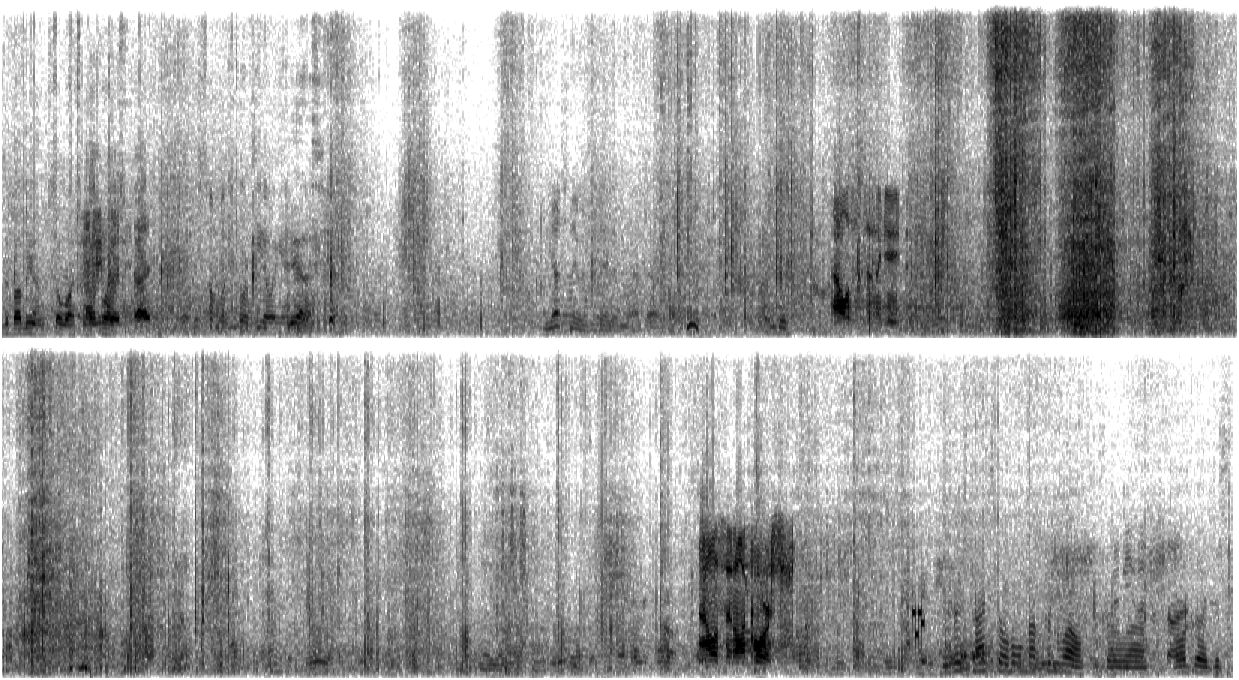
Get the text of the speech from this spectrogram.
is above me. I'm still watching the course. Someone's torpedoing it. Yes. Yesterday was the day that we had that. Allison's in the gate. Allison on course. Chris, track's still holding up pretty well, so uh, all good. Just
